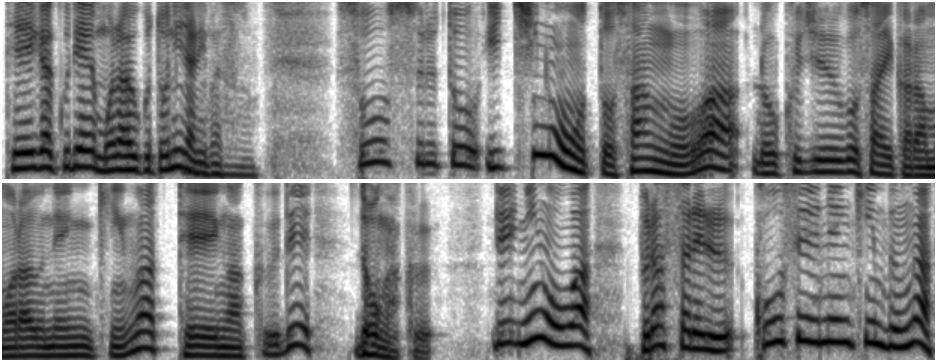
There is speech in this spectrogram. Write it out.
定額でもらうことになります、うん、そうすると1号と3号は65歳からもらう年金は定額で同額で2号はプラスされる厚生年金分が、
